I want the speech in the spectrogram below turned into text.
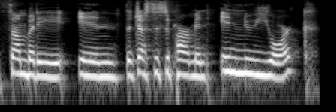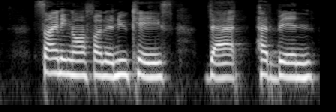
somebody in the Justice Department in New York signing off on a new case that had been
